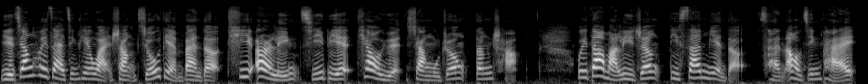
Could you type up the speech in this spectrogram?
也将会在今天晚上九点半的 T 二零级别跳远项目中登场。”为大马力争第三面的残奥金牌。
